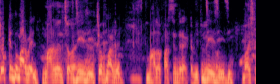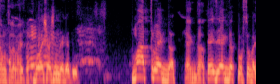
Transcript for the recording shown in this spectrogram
চোখ কিন্তু মার্বেল। মার্বেল চোখ জি জি চোখ মার্বেল। ভালো পার্সেন্টের একটা বিটল জি জি জি। বয়স কেমন চলে ভাই এটা? বয়স আসেন দেখা দিব। মাত্র এক দাঁত। এক দাঁত। এই যে এক দাঁত পড়ছে ভাই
